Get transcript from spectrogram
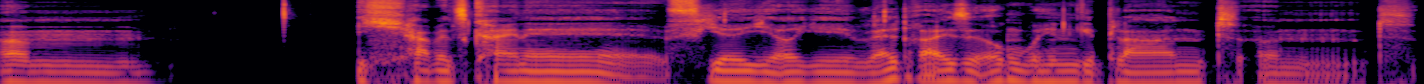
ähm, ich habe jetzt keine vierjährige Weltreise irgendwohin geplant und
